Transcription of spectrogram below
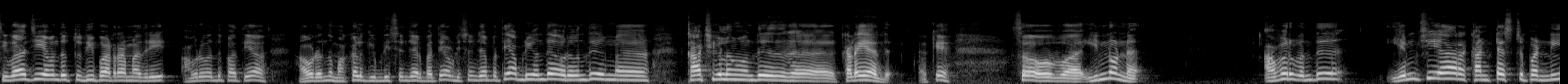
சிவாஜியை வந்து துதி பாடுற மாதிரி அவர் வந்து பார்த்தியா அவர் வந்து மக்களுக்கு இப்படி செஞ்சார் பார்த்தியா அப்படி செஞ்சார் பார்த்தியா அப்படி வந்து அவர் வந்து காட்சிகளும் வந்து கிடையாது. ஓகே ஸோ இன்னொன்று அவர் வந்து எம்ஜிஆரை கண்டெஸ்ட் பண்ணி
